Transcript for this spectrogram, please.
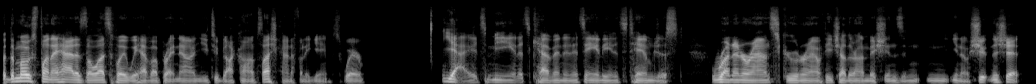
But the most fun I had is the Let's Play we have up right now on youtube.com slash kind of funny games, where, yeah, it's me and it's Kevin and it's Andy and it's Tim just running around, screwing around with each other on missions and, and you know, shooting the shit.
